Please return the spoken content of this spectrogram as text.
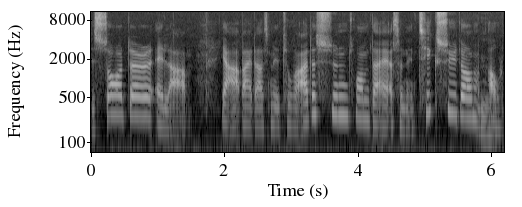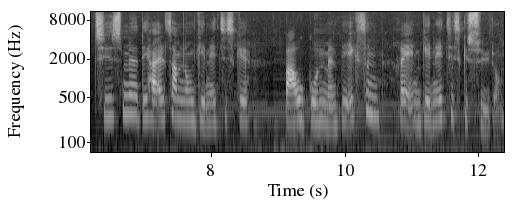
Disorder, eller jeg arbejder også med Tourette syndrom, der er sådan en tiksygdom, mm. autisme. Det har alt sammen nogle genetiske baggrund, men det er ikke sådan ren genetiske sygdom.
